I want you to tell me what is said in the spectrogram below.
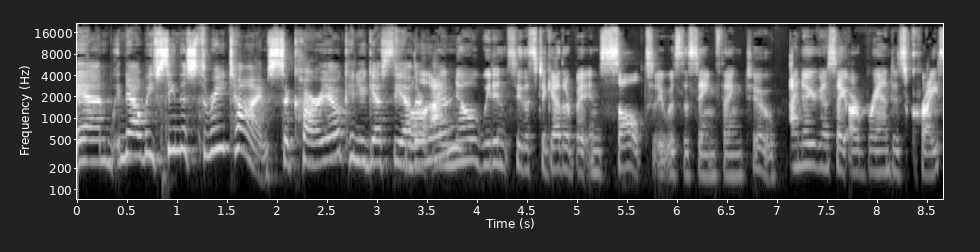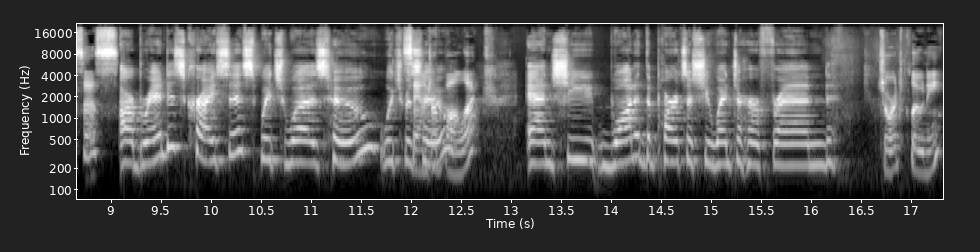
And now we've seen this three times. Sicario, can you guess the other one? Well, one? I know we didn't see this together, but in Salt, it was the same thing too. I know you're going to say our brand is Crisis. Our brand is Crisis, which was who? Which was Sandra who? Bullock, And she wanted the part, so she went to her friend. George Clooney.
